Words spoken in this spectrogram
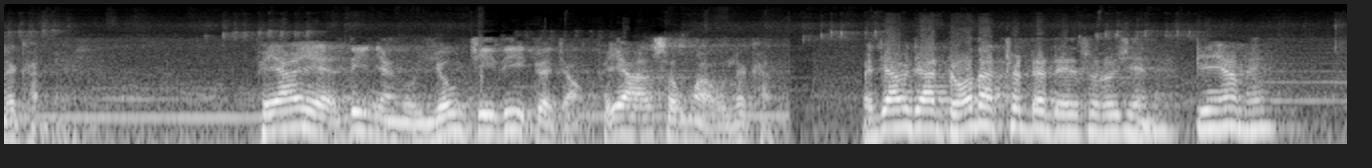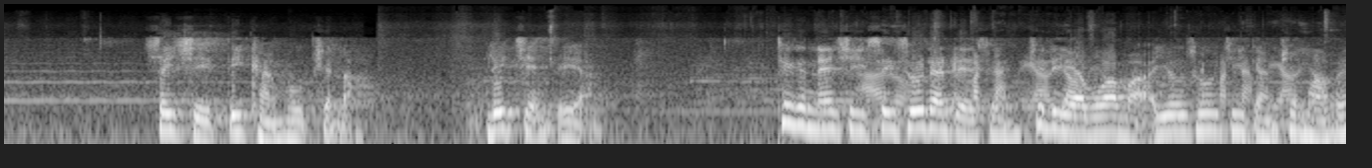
လက်ခံတယ်ဘုရားရဲ့အသိဉာဏ်ကိုယုံကြည်သည့်အတွက်ကြောင့်ဘုရားအဆုံးအမကိုလက်ခံတယ်မကြမကြဒေါသထွက်တတ်တယ်ဆိုလို့ရှိရင်ပြင်ရမယ်စိတ်ရှိတီးခံမှုဖြစ်လာလေ့ကျင့်ပေးရ ထိတ်ကနေရှိစိတ်ဆိုးတတ်တယ်ဆိုရင်ဖြစ်တရားဘဝမှာအယုတ်ဆိုးကြီးတံဖြစ်မှာပဲ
